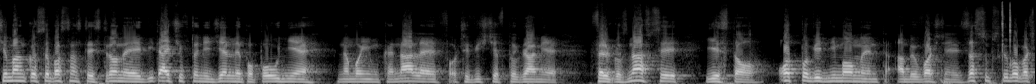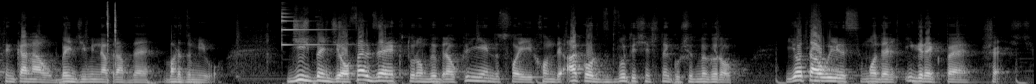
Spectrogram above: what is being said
Siemanko, Sebastian z tej strony. Witajcie w to niedzielne popołudnie na moim kanale, w, oczywiście w programie Felgoznawcy. Jest to odpowiedni moment, aby właśnie zasubskrybować ten kanał. Będzie mi naprawdę bardzo miło. Dziś będzie o Feldze, którą wybrał klient do swojej Hondy Accord z 2007 roku. Jota Wheels model YP6.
